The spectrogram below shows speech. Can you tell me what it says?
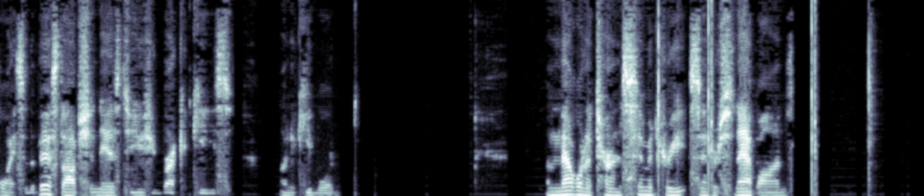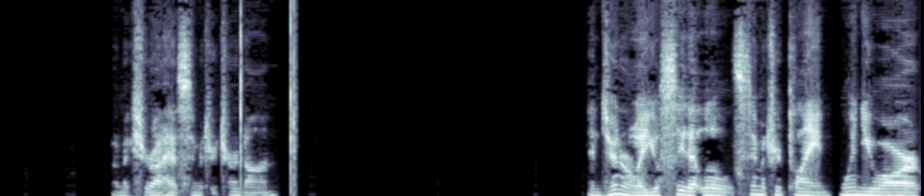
point. So the best option is to use your bracket keys on your keyboard. I'm now going to turn symmetry center snap-on. I'll make sure I have symmetry turned on. And generally you'll see that little symmetry plane when you are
